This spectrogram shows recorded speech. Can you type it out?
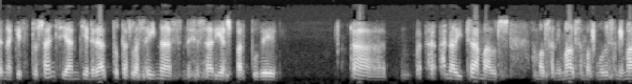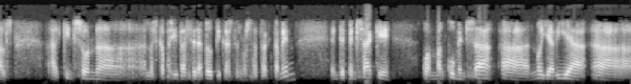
en aquests dos anys, ja hem generat totes les eines necessàries per poder eh, analitzar amb els, amb els animals, amb els models animals, eh, quins són eh, les capacitats terapèutiques del nostre tractament. Hem de pensar que quan van començar eh, no hi havia, eh,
